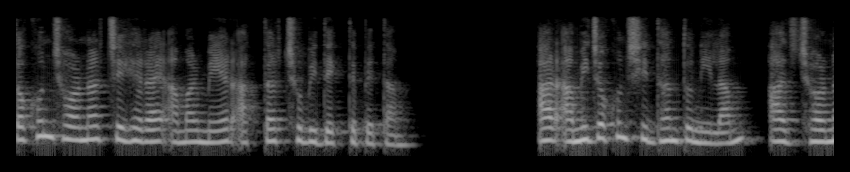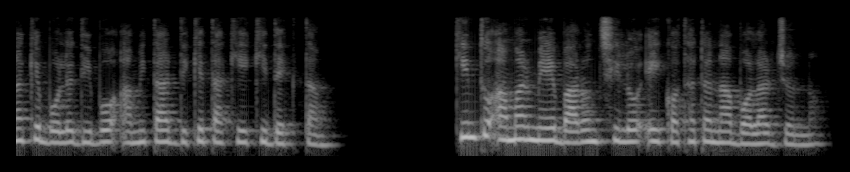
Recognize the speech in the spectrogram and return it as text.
তখন ঝর্নার চেহারায় আমার মেয়ের আত্মার ছবি দেখতে পেতাম। আর আমি যখন সিদ্ধান্ত নিলাম, আজ ঝর্নাকে বলে দিব, আমি তার দিকে তাকিয়ে কি দেখতাম? কিন্তু আমার মেয়ে বারণ ছিল এই কথাটা না বলার জন্য।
